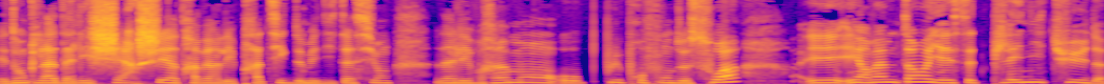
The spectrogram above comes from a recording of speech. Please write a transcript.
Et donc là, d'aller chercher à travers les pratiques de méditation, d'aller vraiment au plus profond de soi. Et, en même temps, il y a cette plénitude,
